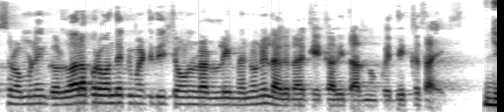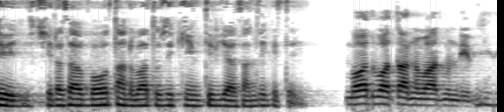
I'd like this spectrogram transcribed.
ਸ਼੍ਰੋਮਣੀ ਗੁਰਦੁਆਰਾ ਪ੍ਰਬੰਧਕ ਕਮੇਟੀ ਦੀ ਚੋਣ ਲੜਨ ਲਈ ਮੈਨੂੰ ਨਹੀਂ ਲੱਗਦਾ ਕਿ ਅਕਾਲੀ ਦਲ ਨੂੰ ਕੋਈ ਦਿੱਕਤ ਆਏਗੀ। ਜੀ ਜੀ। ਸ਼ੀਲਾ ਸਾਹਿਬ ਬਹੁਤ ਧੰਨਵਾਦ ਤੁਸੀਂ ਕੀਮਤੀ ਵਿਚਾਰ ਸਾਂਝੇ ਕੀਤੇ ਜੀ। ਬਹੁਤ ਬਹੁਤ ਧੰਨਵਾਦ ਮਨਦੀਪ ਜੀ।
